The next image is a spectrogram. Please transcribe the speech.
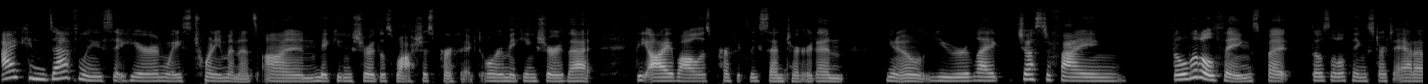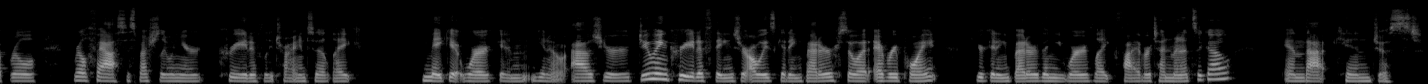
I can definitely sit here and waste 20 minutes on making sure this wash is perfect or making sure that the eyeball is perfectly centered. And, you know, you're like justifying the little things, but those little things start to add up real, real fast, especially when you're creatively trying to like make it work and you know as you're doing creative things you're always getting better so at every point you're getting better than you were like 5 or 10 minutes ago and that can just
